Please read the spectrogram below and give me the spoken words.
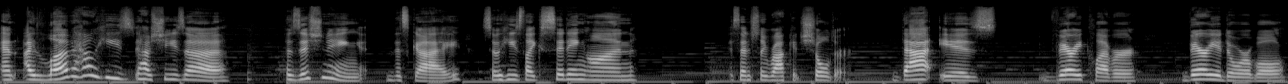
And I love how he's how she's uh positioning this guy. So he's like sitting on essentially Rocket's shoulder. That is very clever, very adorable.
